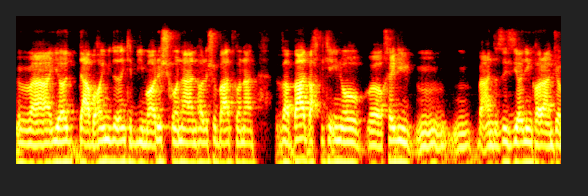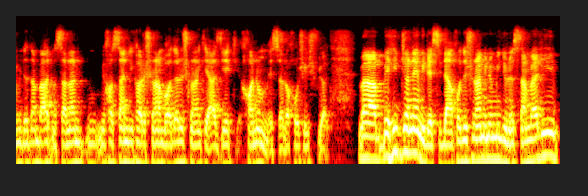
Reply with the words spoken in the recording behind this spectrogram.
و یا دواهایی می‌دادن که بیمارش کنن حالش رو بد کنن. و بعد وقتی که اینو خیلی به اندازه زیادی این کار انجام می‌دادن بعد مثلا می‌خواستن این کارش کنن وادارش کنن که از یک خانم مثلا خوشش بیاد. و به هیچ جا نمی‌رسیدن. خودشون هم اینو می‌دونستن. ولی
